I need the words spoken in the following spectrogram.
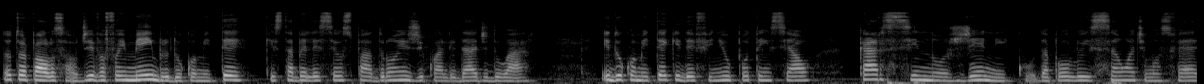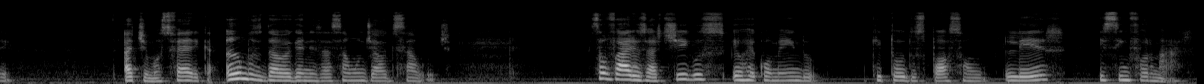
Dr. Paulo Saldiva foi membro do comitê que estabeleceu os padrões de qualidade do ar e do comitê que definiu o potencial carcinogênico da poluição atmosférica, atmosférica, ambos da Organização Mundial de Saúde. São vários artigos, eu recomendo que todos possam ler e se informar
